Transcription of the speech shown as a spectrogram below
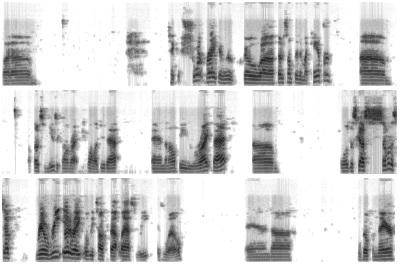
But um, take a short break and we'll go uh, throw something in my camper. Um, I'll throw some music on right while I do that. and then I'll be right back. Um, we'll discuss some of the stuff. We'll reiterate what we talked about last week as well, and uh, we'll go from there.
